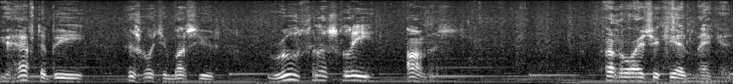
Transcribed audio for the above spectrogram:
You have to be, this is what you must use, ruthlessly honest. Otherwise you can't make it.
